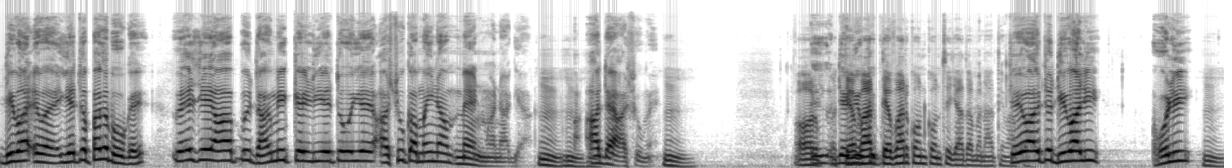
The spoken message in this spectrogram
दिवा ये तो पर्व हो गए। वैसे आप धार्मिक के लिए तो ये आँसू का महीना मैन माना गया। हम्म, हम्म, हम्म, आधा आँसू में। हम्म। और त्योहार त्योहार कौन कौन से ज़्यादा मनाते हैं? त्योहार तो दिवाली होली हम्म,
